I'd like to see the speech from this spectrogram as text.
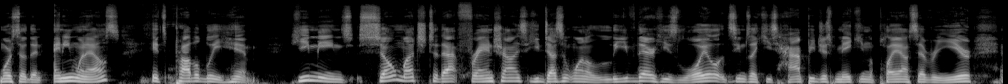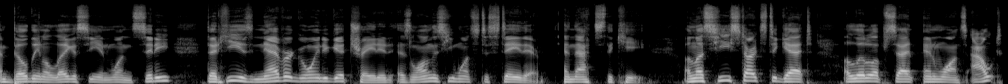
more so than anyone else, it's probably him. He means so much to that franchise. He doesn't want to leave there. He's loyal. It seems like he's happy just making the playoffs every year and building a legacy in one city that he is never going to get traded as long as he wants to stay there. And that's the key. Unless he starts to get a little upset and wants out,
